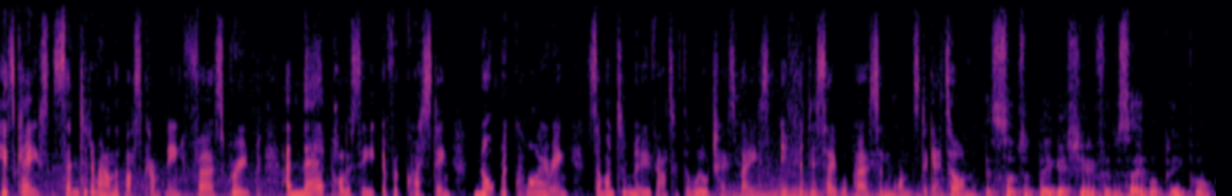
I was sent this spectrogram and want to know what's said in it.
His case centred around the bus company First Group and their policy of requesting, not requiring, someone to move out of the wheelchair space if a disabled person wants to get on. It's such a big issue for disabled people.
